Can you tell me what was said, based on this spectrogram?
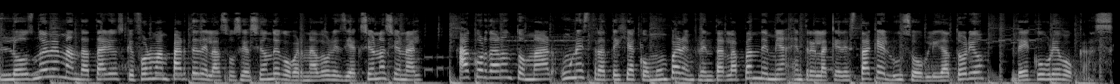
Los nueve mandatarios que forman parte de la Asociación de Gobernadores de Acción Nacional acordaron tomar una estrategia común para enfrentar la pandemia entre la que destaca el uso obligatorio de cubrebocas.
